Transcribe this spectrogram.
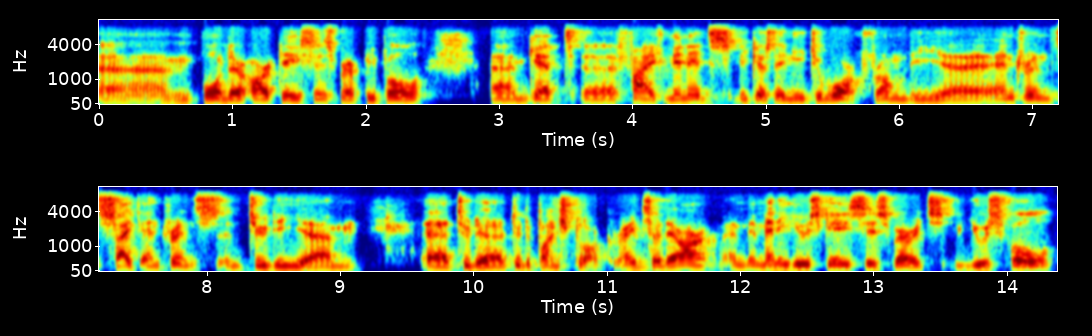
um, or there are cases where people um, get uh, five minutes because they need to walk from the uh, entrance site entrance to the um, uh, to the to the punch clock right so there are many use cases where it's useful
